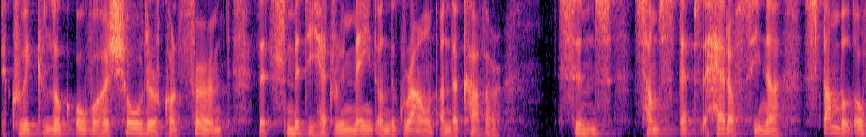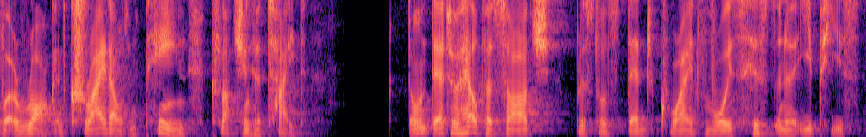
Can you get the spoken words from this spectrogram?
A quick look over her shoulder confirmed that Smitty had remained on the ground under cover. Sims, some steps ahead of Sina, stumbled over a rock and cried out in pain, clutching her tight. Don't dare to help her, Sarge, Bristol's dead quiet voice hissed in her earpiece.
